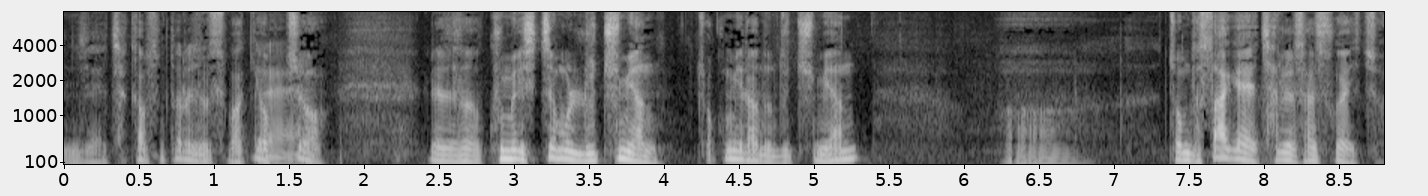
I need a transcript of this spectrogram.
이제 차값은 떨어질 수밖에 네. 없죠. 그래서 구매 시점을 늦추면 조금이라도 늦추면 어, 좀 더 싸게 차를 살 수가 있죠.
